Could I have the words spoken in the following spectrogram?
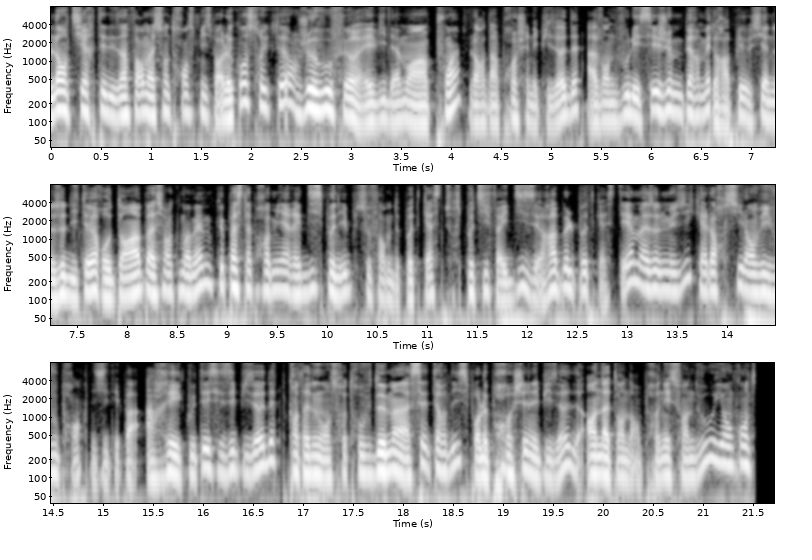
l'entièreté des informations transmises par le constructeur, je vous ferai évidemment un point lors d'un prochain épisode. Avant de vous laisser, je me permets de rappeler aussi à nos auditeurs, autant impatients que moi-même, que Passe la Première est disponible sous forme de podcast sur Spotify, Deezer, Apple Podcast et Amazon Music. Alors si l'envie vous prend, n'hésitez pas à réécouter ces épisodes. Quant à nous, on se retrouve demain à 7h10 pour le prochain épisode. En attendant, prenez soin de vous et on continue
